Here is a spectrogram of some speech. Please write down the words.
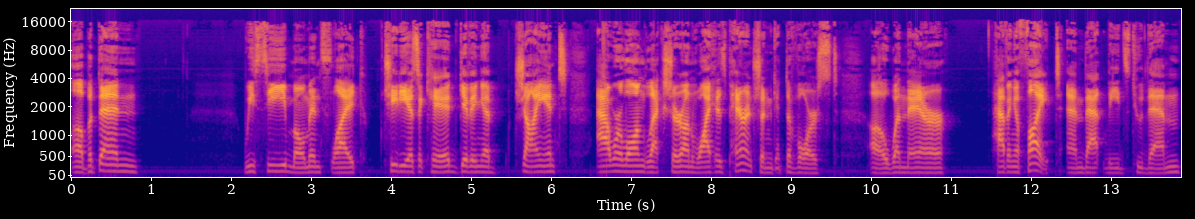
Uh, but then we see moments like Chidi as a kid giving a giant hour long lecture on why his parents shouldn't get divorced uh, when they're having a fight, and that leads to them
